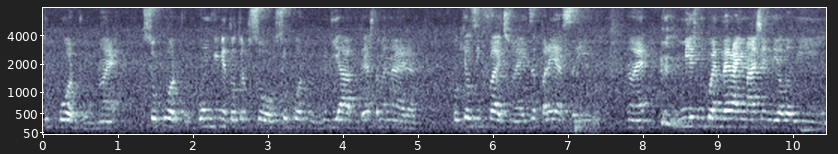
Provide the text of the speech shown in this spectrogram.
do corpo, não é? O seu corpo com o movimento de outra pessoa, o seu corpo mediado desta maneira, com aqueles efeitos, não é? E desaparece aí, não é? Mesmo quando era a imagem dele ali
